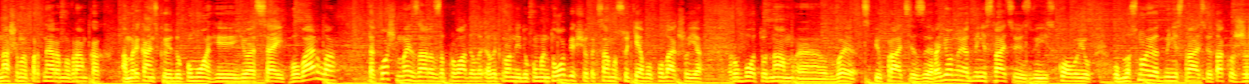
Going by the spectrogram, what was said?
нашими партнерами в рамках американської допомоги USA Говерла. Також ми зараз запровадили електронний документообіг, що так само суттєво полегшує роботу нам е, в співпраці з районною адміністрацією, з військовою обласною адміністрацією, також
